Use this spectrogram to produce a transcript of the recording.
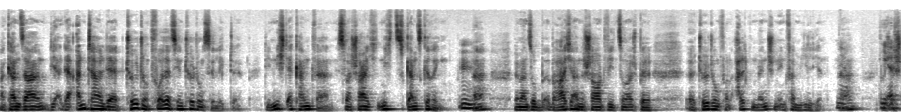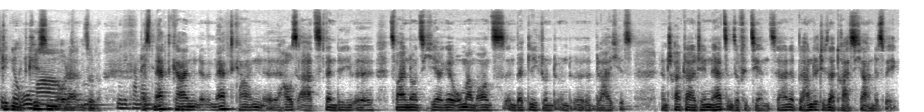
Man kann sagen, die, der Anteil der Tötung, vorsätzlichen Tötungsdelikte, die nicht erkannt werden, ist wahrscheinlich nicht ganz gering. Mhm. Ja? Wenn man so Bereiche anschaut, wie zum Beispiel äh, Tötung von alten Menschen in Familien. Ja. ja? Die erstickende mit Kissen oder so. Das merkt kein, merkt kein äh, Hausarzt, wenn die äh, 92-jährige Oma morgens im Bett liegt und, und äh, bleich ist. Dann schreibt er halt hin Herzinsuffizienz. Ja? Der behandelt die seit 30 Jahren deswegen.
